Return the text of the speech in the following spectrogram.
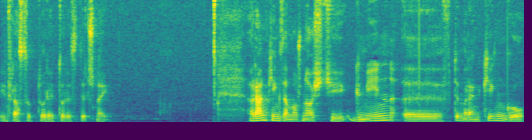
infrastruktury turystycznej. Ranking zamożności gmin. W tym rankingu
